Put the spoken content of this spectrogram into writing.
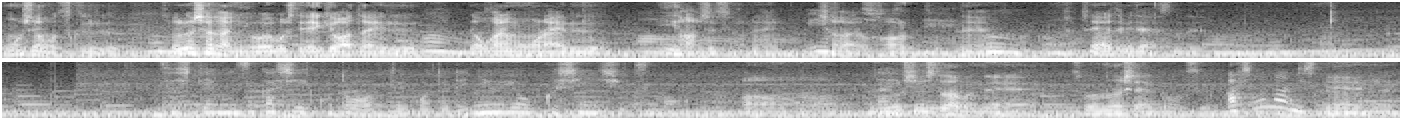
面白いものを作る、ん。それが社会に及ぼして影響を与える、ん。でお金ももらえる。いい話ですよね。社会話が変わるっていうねですねうんうんそれやってみたいですね、そして難しいことということでニューヨーク進出も。ああ大丈夫よろしい人多分ねそんな難しないと思うんですよ。あそうなんですね。ね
